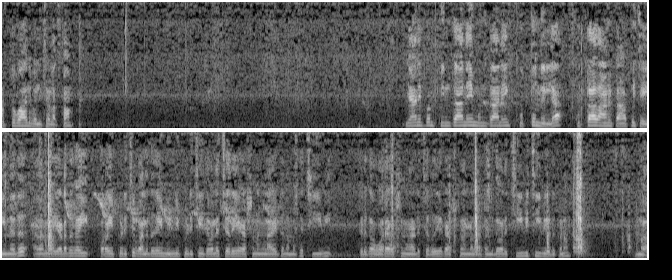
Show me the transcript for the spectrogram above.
ഒട്ടുപാൽ വലിച്ചിളക്കാം. ഞാനിപ്പം പിൻകാനയും മുൻകാനയും കുത്തുന്നില്ല. കുത്താതാണ് ടാപ്പ് ചെയ്യുന്നത്. അതുകൊണ്ട് ഇടത് കൈ പുറകെ പിടിച്ച് വലത് കൈ മുന്നിൽ പിടിച്ച് ഇതുപോലെ ചെറിയ കഷ്ണങ്ങളായിട്ട് നമുക്ക് ചീവി എടുക്കാം. ഓരോ കഷ്ണങ്ങളായിട്ട് ചെറിയ കഷ്ണങ്ങളായിട്ട് ഇതുപോലെ ചീവി ചീവി എടുക്കണം. ഉണ്ടോ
